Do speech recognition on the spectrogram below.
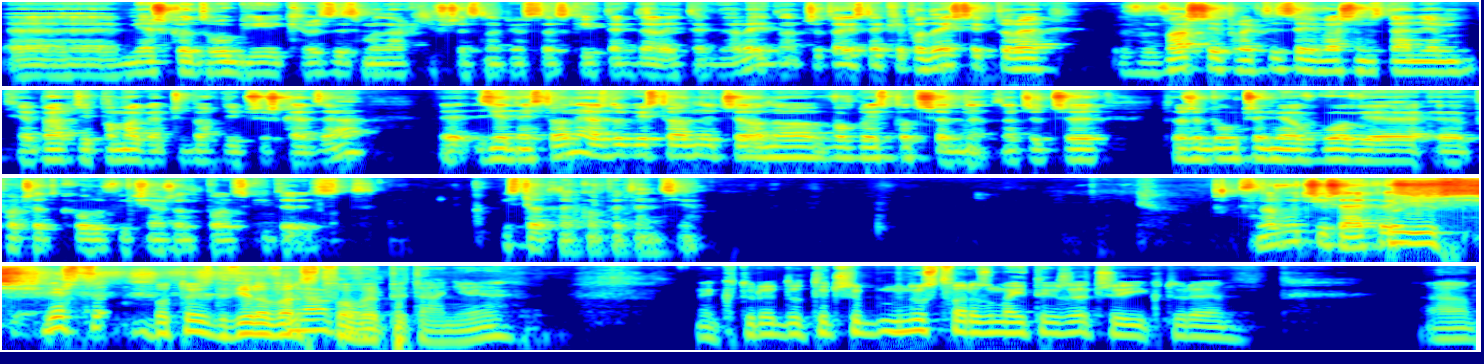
E, Mieszko II, kryzys monarchii wczesnopiastowskiej i tak dalej, i tak dalej. Znaczy to jest takie podejście, które w waszej praktyce i waszym zdaniem bardziej pomaga, czy bardziej przeszkadza e, z jednej strony, a z drugiej strony, czy ono w ogóle jest potrzebne? Znaczy, czy to, żeby uczeń miał w głowie e, poczet królów i książąt Polski, to jest istotna kompetencja. Znowu cisza, jakoś... To jest, Wiesz co? bo to jest wielowarstwowe No, pytanie, które dotyczy mnóstwa rozmaitych rzeczy i które. A,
